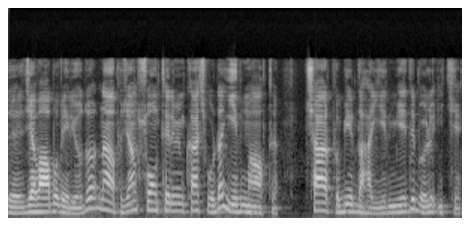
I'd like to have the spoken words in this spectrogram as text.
Ee, cevabı veriyordu. Ne yapacağım? Son terimim kaç burada? 26. Çarpı bir daha 27 bölü 2.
